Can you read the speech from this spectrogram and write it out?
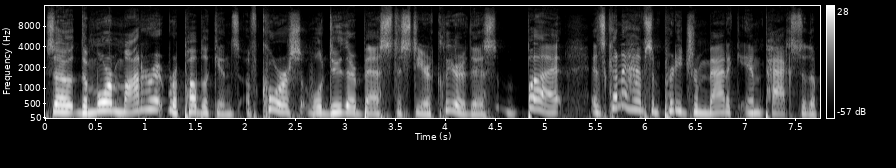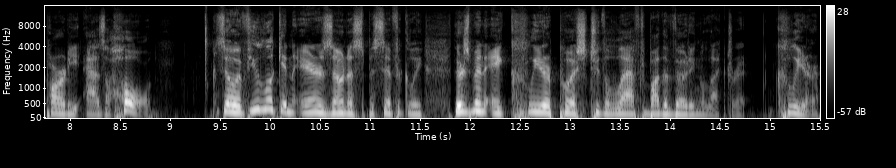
So the more moderate Republicans, of course, will do their best to steer clear of this, but it's going to have some pretty dramatic impacts to the party as a whole. So, if you look in Arizona specifically, there's been a clear push to the left by the voting electorate. Clear.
